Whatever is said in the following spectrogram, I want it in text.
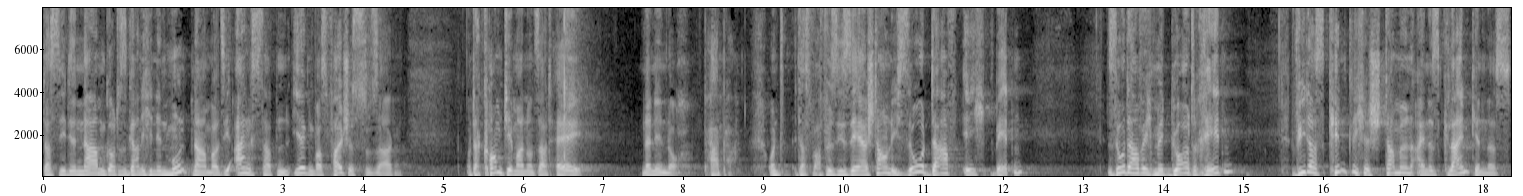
dass sie den Namen Gottes gar nicht in den Mund nahmen, weil sie Angst hatten, irgendwas Falsches zu sagen. Und da kommt jemand und sagt, hey, nenn ihn doch Papa. Und das war für sie sehr erstaunlich. So darf ich beten? So darf ich mit Gott reden, wie das kindliche Stammeln eines Kleinkindes.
